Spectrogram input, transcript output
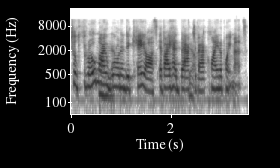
to throw my oh, yeah. world into chaos if I had back to back client appointments.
